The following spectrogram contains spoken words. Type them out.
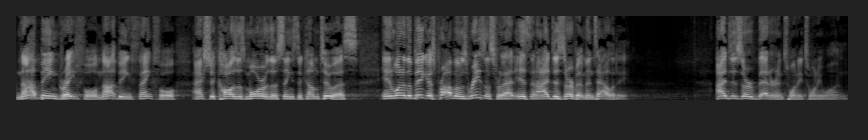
Not being grateful, not being thankful actually causes more of those things to come to us. And one of the biggest problems, reasons for that is an I deserve it mentality. I deserve better in 2021.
